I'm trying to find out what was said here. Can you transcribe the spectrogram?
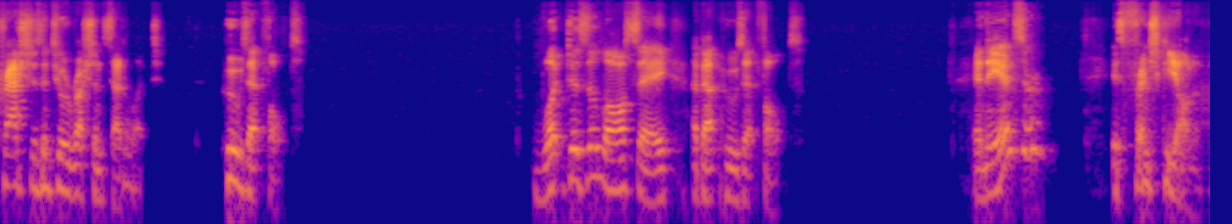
crashes into a Russian satellite. Who's at fault? What does the law say about who's at fault? And the answer is French Guiana.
